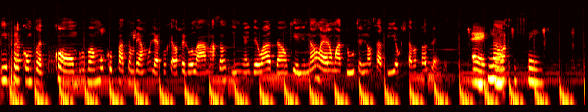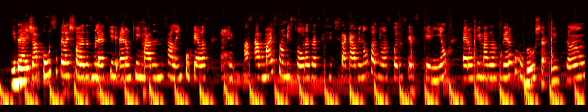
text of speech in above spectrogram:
E pra completo combo, vamos culpar também a mulher, porque ela pegou lá a maçãzinha e deu a Adão que ele não era um adulto, ele não sabia o que estava fazendo. É, então, Nossa, sim. E daí já puxa pela história das mulheres que eram queimadas em Salem, porque elas, assim, as, as mais promissoras, as que se destacavam e não faziam as coisas que eles queriam, eram queimadas na fogueira como bruxa. Então,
